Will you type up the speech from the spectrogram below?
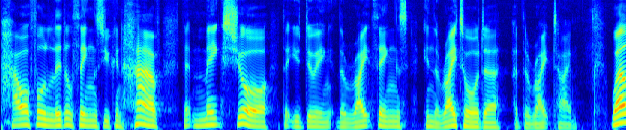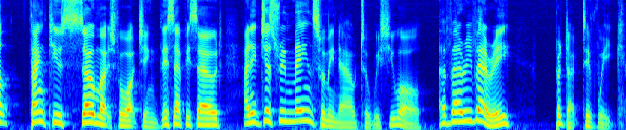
powerful little things you can have that make sure that you're doing the right things in the right order at the right time. Well, thank you so much for watching this episode, and it just remains for me now to wish you all a very, very productive week.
